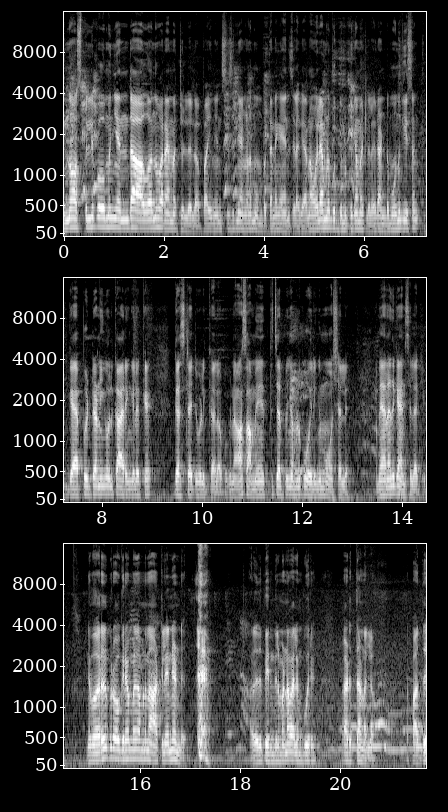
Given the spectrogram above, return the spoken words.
ഇന്ന് ഹോസ്പിറ്റലിൽ പോകുമ്പോൾ ഇനി എന്താവുക പറയാൻ പറ്റില്ലല്ലോ. അപ്പൊ അതിനനുസരിച്ച് ഞങ്ങൾ മുമ്പ് തന്നെ ക്യാൻസലാക്കി കാരണം ഓലെ നമ്മൾ ബുദ്ധിമുട്ടിക്കാൻ പറ്റില്ലല്ലോ. രണ്ട് മൂന്ന് ദിവസം ഗ്യാപ്പ് കിട്ടുകയാണെങ്കിൽ ഓർക്ക് ഗസ്റ്റ് ആയിട്ട് വിളിക്കാമല്ലോ അപ്പൊ പിന്നെ ആ സമയത്ത് ചിലപ്പോൾ നമ്മൾ പോയില്ലെങ്കിൽ മോശമല്ലേ അപ്പോൾ ഞാനത് ക്യാൻസലാക്കി പിന്നെ വേറൊരു പ്രോഗ്രാം നമ്മുടെ നാട്ടിൽ തന്നെ ഉണ്ട്. അതായത് പെരിന്തൽമണ്ണ വലമ്പൂര് അടുത്താണല്ലോ. അപ്പം അത്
